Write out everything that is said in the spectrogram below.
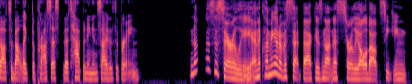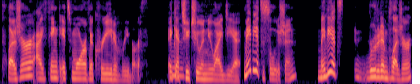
thoughts about like the process that's happening inside of the brain. Not necessarily. And climbing out of a setback is not necessarily all about seeking pleasure. I think it's more of a creative rebirth. It mm-hmm. gets you to a new idea. Maybe it's a solution. Maybe it's rooted in pleasure.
